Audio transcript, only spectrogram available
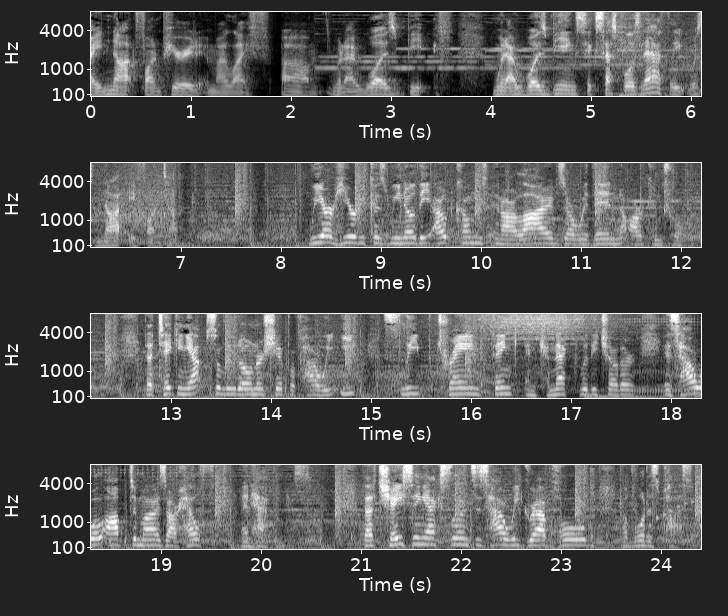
a not fun period in my life um, when I was be when I was being successful as an athlete was not a fun time. We are here because we know the outcomes in our lives are within our control. That taking absolute ownership of how we eat, sleep, train, think, and connect with each other is how we'll optimize our health and happiness. That chasing excellence is how we grab hold of what is possible.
